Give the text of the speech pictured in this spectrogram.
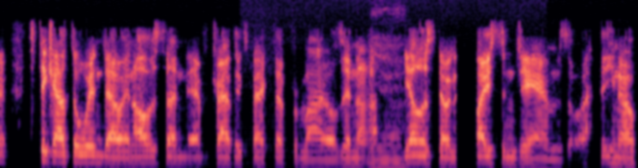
stick out the window and all of a sudden traffic's backed up for miles in uh, yeah. yellowstone bison jams you know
